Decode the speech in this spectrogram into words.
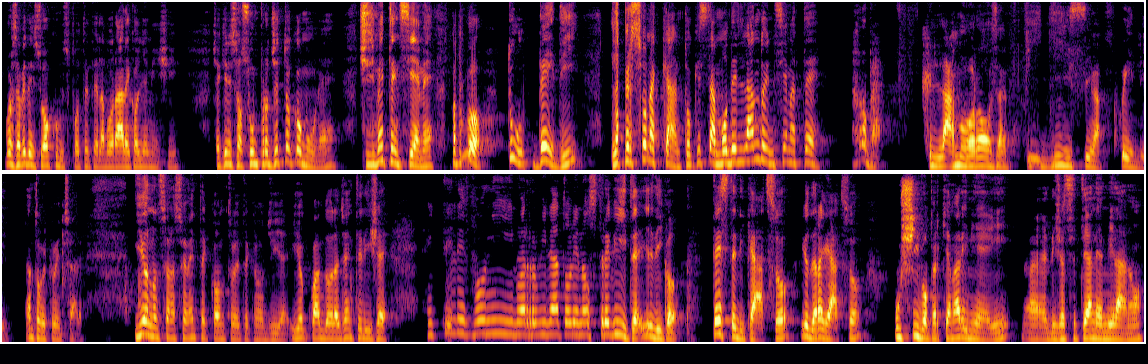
voi sapete su Oculus potete lavorare con gli amici? Cioè, che ne so, su un progetto comune ci si mette insieme, ma proprio tu vedi la persona accanto che sta modellando insieme a te. Una roba clamorosa, fighissima. Quindi, tanto per cominciare, io non sono assolutamente contro le tecnologie. Io quando la gente dice il telefonino ha rovinato le nostre vite, io dico teste di cazzo. Io da ragazzo uscivo per chiamare i miei, eh, 17 anni a Milano,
